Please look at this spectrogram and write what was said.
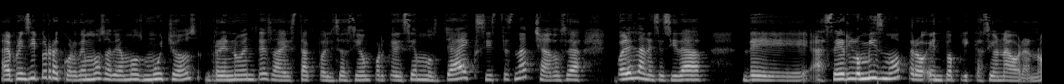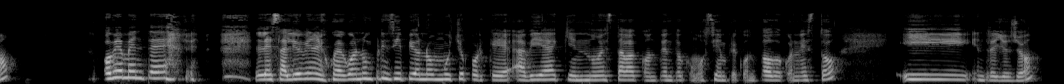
Al principio, recordemos, habíamos muchos renuentes a esta actualización porque decíamos, ya existe Snapchat, o sea, ¿cuál es la necesidad de hacer lo mismo, pero en tu aplicación ahora, no? Obviamente le salió bien el juego, en un principio no mucho porque había quien no estaba contento como siempre con todo, con esto, y entre ellos yo.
